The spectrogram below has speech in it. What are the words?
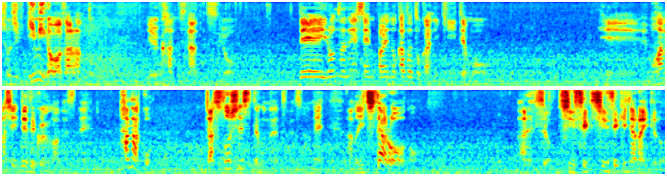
正直意味がわからんという感じなんですよ。で、いろんなね、先輩の方とかに聞いても、えー、お話に出てくるのはですね、花子、ジャストシステムのやつですよね。あの、一太郎の、あれですよ、親戚、親戚じゃないけど、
